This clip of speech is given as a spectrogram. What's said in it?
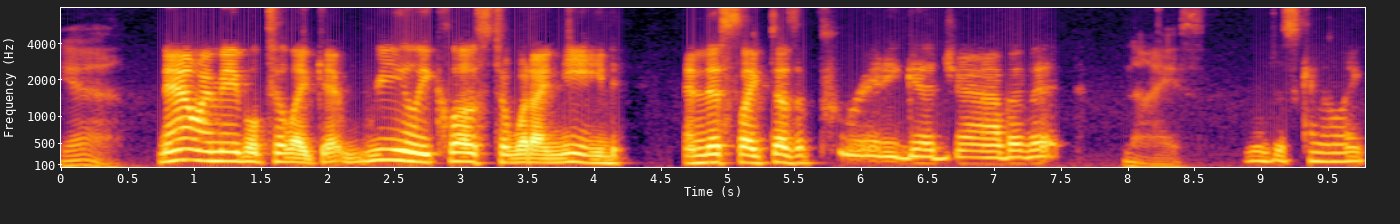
Yeah. Now I'm able to like get really close to what I need and this like does a pretty good job of it. Nice. And just kind of like,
